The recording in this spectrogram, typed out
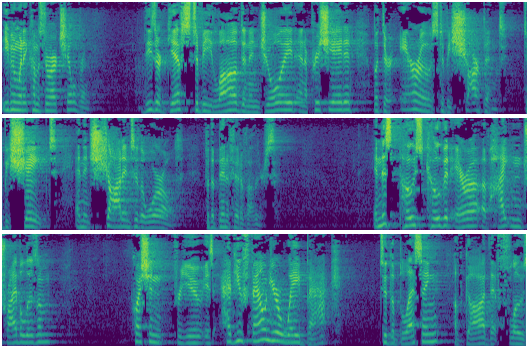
Even when it comes to our children, these are gifts to be loved and enjoyed and appreciated, but they're arrows to be sharpened, to be shaped, and then shot into the world for the benefit of others. In this post COVID era of heightened tribalism, question for you is Have you found your way back to the blessing of God that flows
